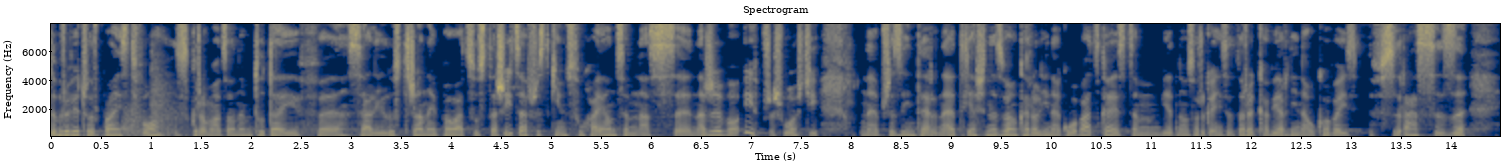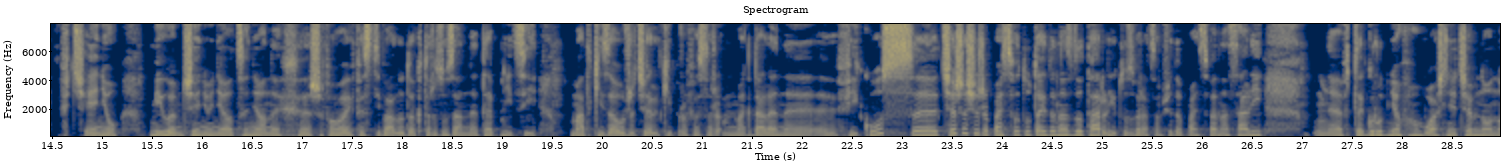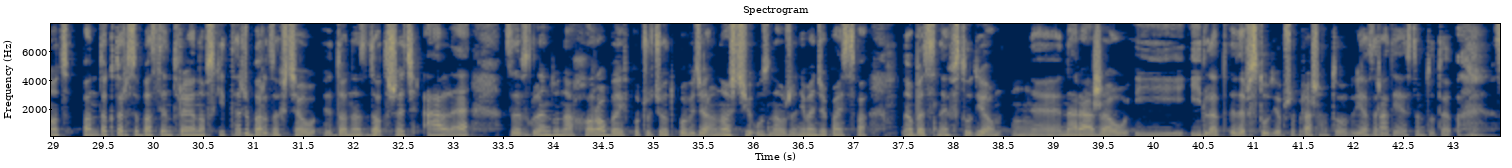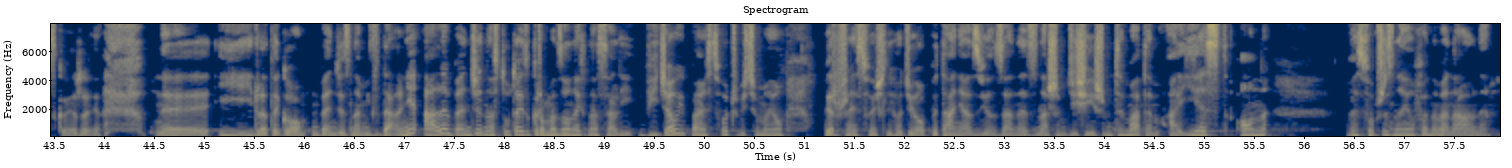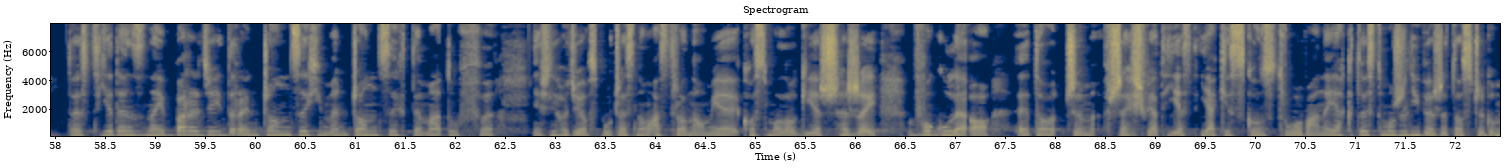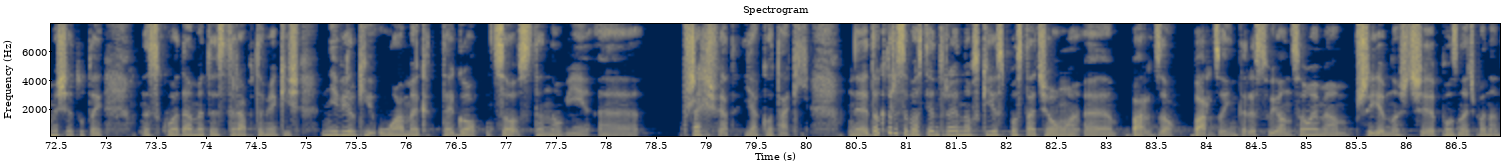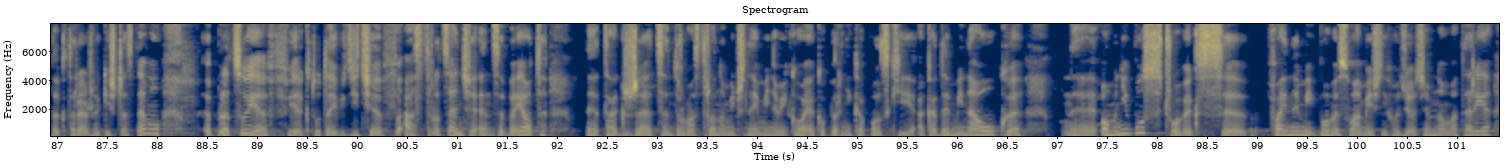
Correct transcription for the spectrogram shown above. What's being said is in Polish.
Dobry wieczór Państwu zgromadzonym tutaj w sali lustrzanej Pałacu Staszica, wszystkim słuchającym nas na żywo i w przyszłości przez internet. Ja się nazywam Karolina Głowacka, jestem jedną z organizatorek kawiarni naukowej wraz z w cieniu, miłym cieniu nieocenionych szefowej festiwalu dr Zuzanny Teplic i matki założycielki profesor Magdaleny Fikus. Cieszę się, że Państwo tutaj do nas dotarli. Tu zwracam się do Państwa na sali w tę grudniową właśnie ciemną noc. Pan dr Sebastian Trojanowski też bardzo chciał do nas dotrzeć, ale ze względu na chorobę i w poczuciu odpowiedzialności uznał, że nie będzie Państwa obecnych w studio mm, narażał i, i dla, w studio, przepraszam, to ja z radia jestem tutaj skojarzenia E, i dlatego będzie z nami zdalnie, ale będzie nas tutaj zgromadzonych na sali widział i Państwo oczywiście mają pierwszeństwo, jeśli chodzi o pytania związane z naszym dzisiejszym tematem, a jest on Państwo przyznają fenomenalny. To jest jeden z najbardziej dręczących i męczących tematów, jeśli chodzi o współczesną astronomię, kosmologię, szerzej w ogóle o e, to, czym wszechświat jest, jak jest skonstruowany, jak to jest możliwe, że to, z czego my się tutaj składamy, to jest raptem jakiś niewielki ułamek tego, co stanowi e, wszechświat jako taki. E, doktor Sebastian Trojanowski jest postacią e, bardzo, bardzo interesującą. Ja miałam przyjemność e, poznać pana doktora już jakiś czas temu. Pracuje, w, jak tutaj widzicie, w Astrocencie NCBJ, także Centrum Astronomiczne im. Mikołaja Kopernika Polskiej Akademii Nauk. Omnibus, człowiek z fajnymi pomysłami, jeśli chodzi o ciemną materię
